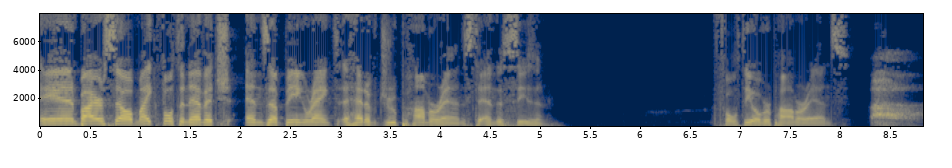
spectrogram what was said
And buy or sell, Mike Foltynewicz ends up being ranked ahead of Drew Pomeranz to end the season. Folty over Pomeranz.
